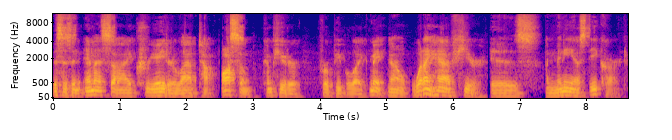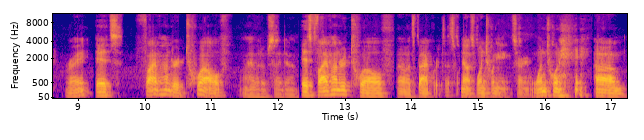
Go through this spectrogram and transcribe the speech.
This is an MSI Creator laptop. Awesome computer for people like me. Now, what I have here is a mini SD card, right? It's 512 I have it upside down. It's 512. Oh, it's backwards. That's no, it's 128. Sorry, 128 um,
